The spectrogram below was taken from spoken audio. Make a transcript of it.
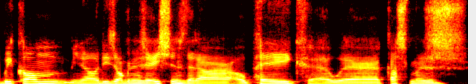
become you know these organizations that are opaque, where customers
